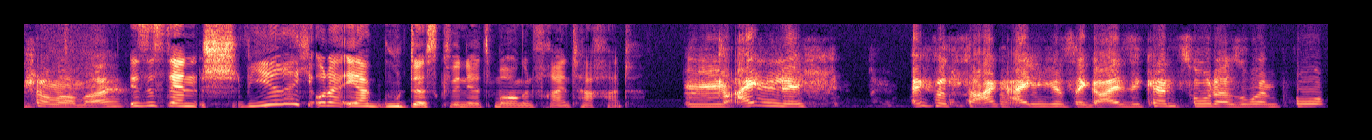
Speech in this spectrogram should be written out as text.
Schauen wir mal. Ist es denn schwierig oder eher gut, dass Quinn jetzt morgen einen freien Tag hat? Mm, eigentlich, ich würde sagen, eigentlich ist egal. Sie kennt so oder so im Pro,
